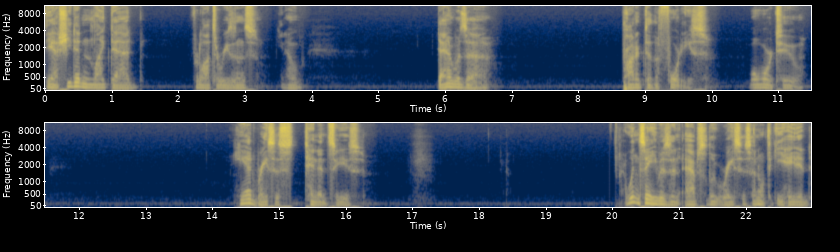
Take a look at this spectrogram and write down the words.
yeah, she didn't like dad for lots of reasons. You know, dad was a product of the 40s, World War II. He had racist tendencies. I wouldn't say he was an absolute racist. I don't think he hated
